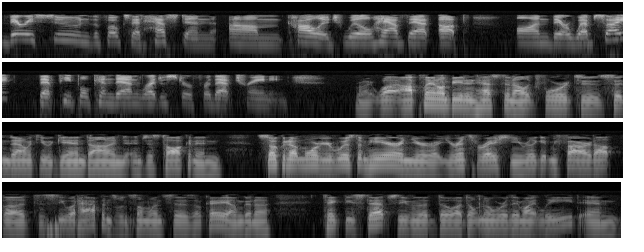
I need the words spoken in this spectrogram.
very soon, the folks at Hesston um, College will have that up on their website that people can then register for that training. Right. Well, I plan on being in Hesston. I look forward to sitting down with you again, Don, and, and just talking and soaking up more of your wisdom here and your your inspiration. You really get me fired up uh, to see what happens when someone says, "Okay, I'm going to take these steps, even though I don't know where they might lead." And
